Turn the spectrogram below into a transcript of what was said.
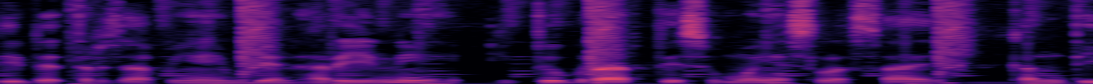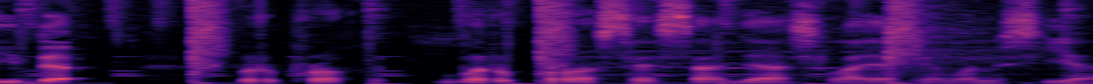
tidak tercapainya impian hari ini itu berarti semuanya selesai? Kan tidak. berproses saja selayaknya manusia.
